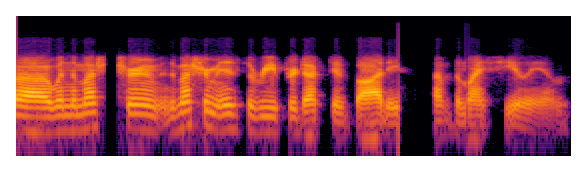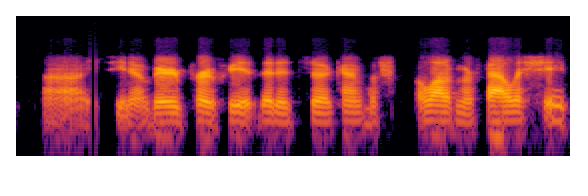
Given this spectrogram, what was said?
uh, when the mushroom, the mushroom is the reproductive body of the mycelium. Uh, it's you know very appropriate that it's uh, kind of a, a, lot of them are phallus shaped.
